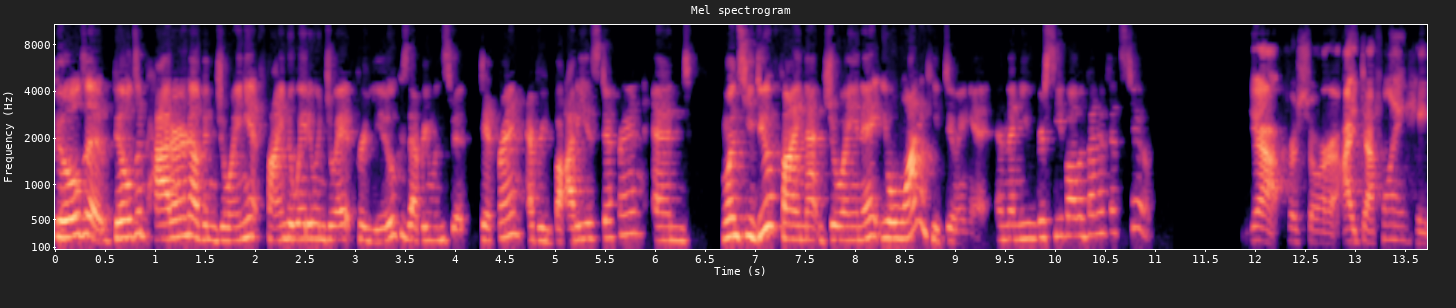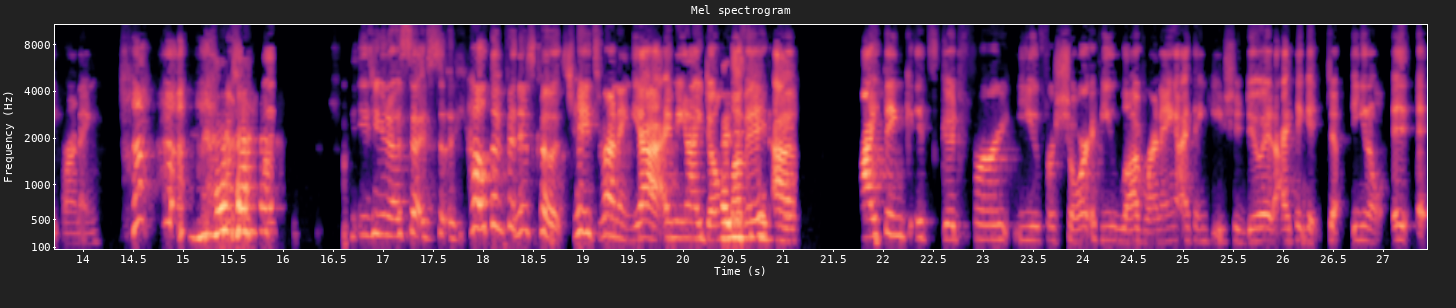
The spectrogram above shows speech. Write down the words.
build a build a pattern of enjoying it, find a way to enjoy it for you because everyone's different, every body is different, and once you do find that joy in it, you'll want to keep doing it. And then you receive all the benefits too. Yeah, for sure. I definitely hate running. you know, so, so, health and fitness coach hates running. Yeah, I mean, I don't love it. Um, I think it's good for you for sure. If you love running, I think you should do it. I think it, you know, it, it,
